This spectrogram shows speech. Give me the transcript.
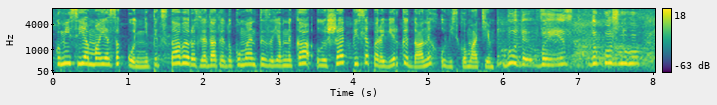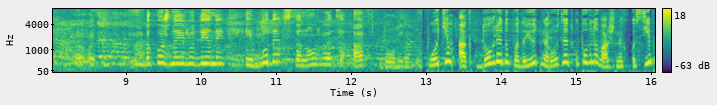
комісія має законні підстави розглядати документи заявника лише після перевірки даних у військкоматі. Буде виїзд до кожного до кожної людини і буде встановлюватися акт догляду. Потім акт догляду подають на розгляд уповноважених осіб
